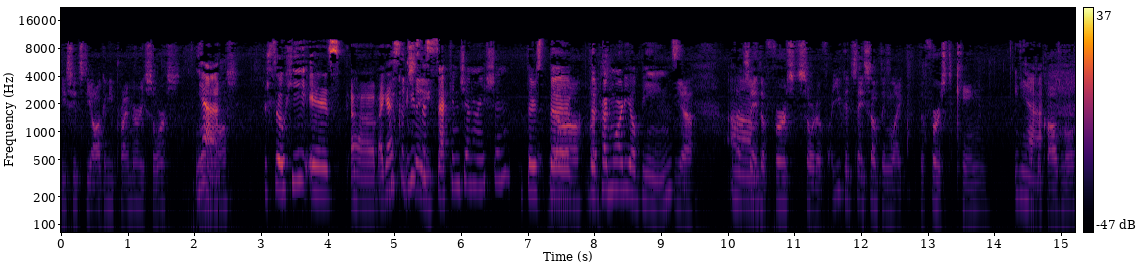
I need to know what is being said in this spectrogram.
He's the Theogony primary source. Yeah. Uranus. So he is, uh, I guess could he's the second generation. There's the No, the I'd- primordial beings. Yeah. I'd say Um, the first sort of. You could say something like the first king of Yeah. the cosmos.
